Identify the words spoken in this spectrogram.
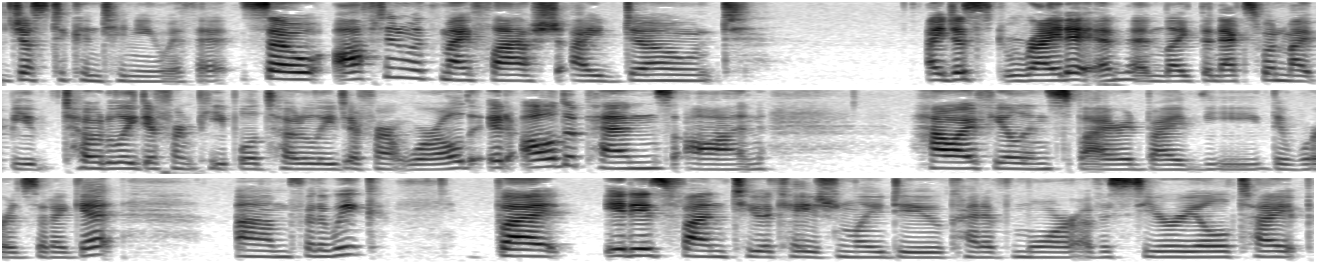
just to continue with it. So often with my Flash, I don't, I just write it and then like the next one might be totally different people, totally different world. It all depends on how I feel inspired by the the words that I get um, for the week. But it is fun to occasionally do kind of more of a serial type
